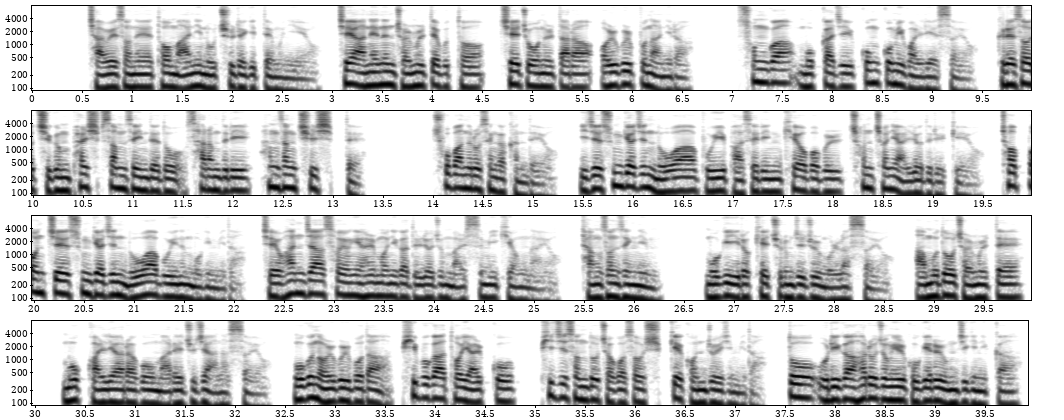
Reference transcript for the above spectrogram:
자외선에 더 많이 노출되기 때문이에요. 제 아내는 젊을 때부터 제 조언을 따라 얼굴뿐 아니라 손과 목까지 꼼꼼히 관리했어요. 그래서 지금 83세인데도 사람들이 항상 70대 초반으로 생각한대요. 이제 숨겨진 노화 부위 바세린 케어법을 천천히 알려드릴게요. 첫 번째 숨겨진 노화 부위는 목입니다. 제 환자 서영의 할머니가 들려준 말씀이 기억나요. 장 선생님, 목이 이렇게 주름질 줄 몰랐어요. 아무도 젊을 때 목 관리하라고 말해주지 않았어요. 목은 얼굴보다 피부가 더 얇고 피지선도 적어서 쉽게 건조해집니다. 또 우리가 하루 종일 고개를 움직이니까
